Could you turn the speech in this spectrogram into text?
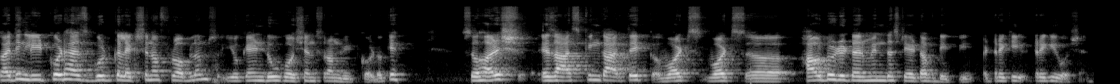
so i think LeetCode has good collection of problems. You can do questions from LeetCode okay? So harsh is asking karthik what's what's uh, how to determine the state of dp a tricky tricky question.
